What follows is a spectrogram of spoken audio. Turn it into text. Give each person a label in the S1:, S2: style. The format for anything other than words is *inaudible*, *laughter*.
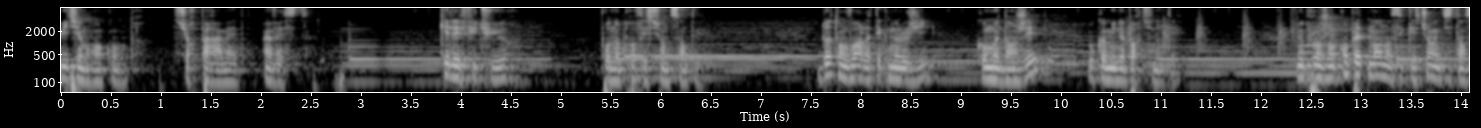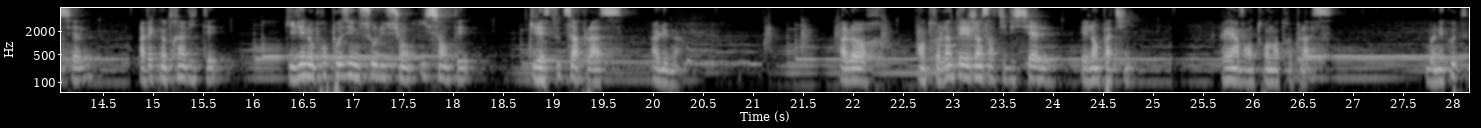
S1: Huitième rencontre sur Paramed Invest. Quel est le futur pour nos professions de santé? Doit-on voir la technologie comme un danger ou comme une opportunité? Nous plongeons complètement dans ces questions existentielles avec notre invité qui vient nous proposer une solution e-santé qui laisse toute sa place à l'humain. Alors, entre l'intelligence artificielle et l'empathie, réinventons notre place. Bonne écoute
